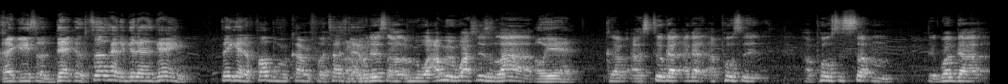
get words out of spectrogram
That game, so that, Suggs had a good ass game. They had a fumble recovery for a touchdown. I remember this. I, I remember watching this live. Oh, yeah. Cause I, I still got. I got. I posted. I posted something. that one guy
